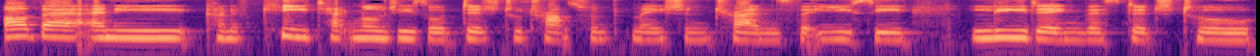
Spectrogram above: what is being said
are there any kind of key technologies or digital transformation trends that you see leading this digital,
